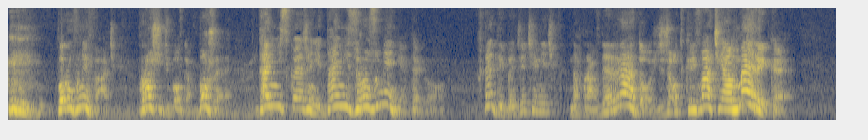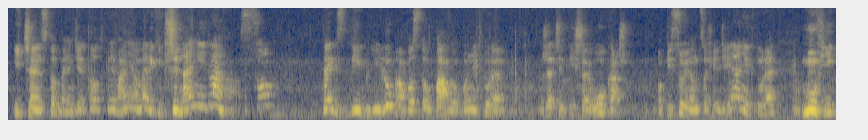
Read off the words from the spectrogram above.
porównywać, prosić Boga, Boże, daj mi skojarzenie, daj mi zrozumienie tego. Wtedy będziecie mieć naprawdę radość, że odkrywacie Amerykę. I często będzie to odkrywanie Ameryki, przynajmniej dla Was. Co tekst Biblii lub apostoł Paweł, bo niektóre rzeczy pisze Łukasz, opisując co się dzieje, a niektóre mówi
